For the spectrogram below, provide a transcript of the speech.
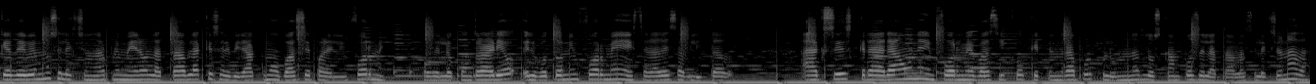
que debemos seleccionar primero la tabla que servirá como base para el informe, o de lo contrario el botón Informe estará deshabilitado. Access creará un informe básico que tendrá por columnas los campos de la tabla seleccionada.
